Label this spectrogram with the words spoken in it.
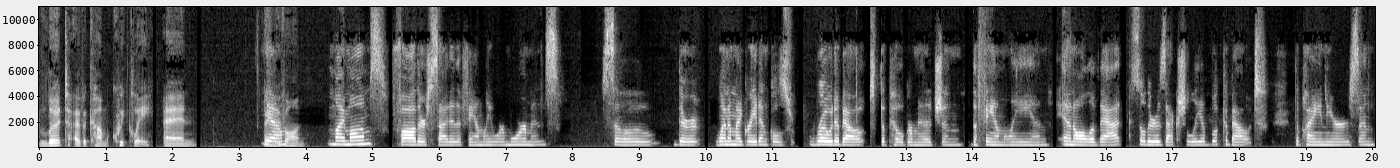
learnt to overcome quickly and they yeah, move on. My mom's father's side of the family were Mormons. So they're one of my great uncles wrote about the pilgrimage and the family and and all of that. So there is actually a book about the pioneers and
